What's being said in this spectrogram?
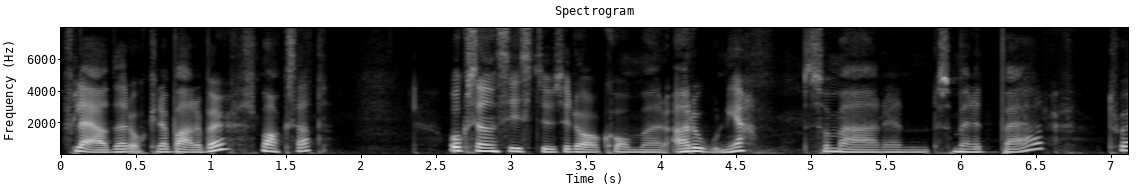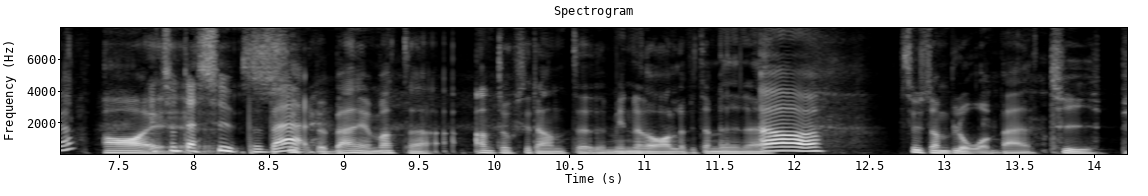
fläder och rabarber, smaksatt. Och sen sist ut idag kommer Aronia, som är, en, som är ett bär, tror jag. Ja, Ett sånt där superbär. Superbär, med att, antioxidanter, mineraler, vitaminer. Ja, Ser ut som blåbär, typ.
